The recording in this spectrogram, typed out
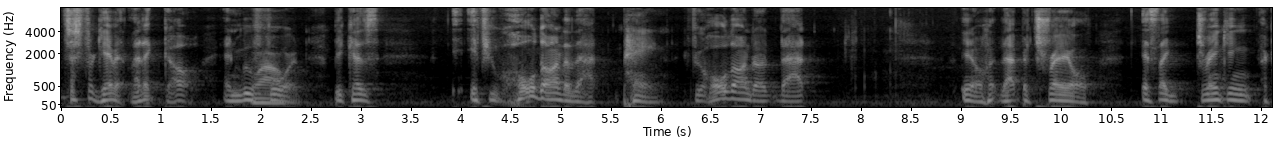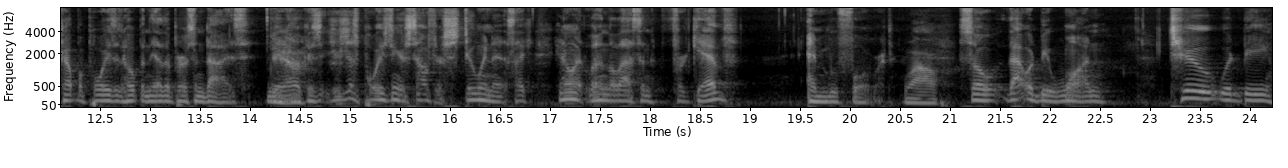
just forgive it, let it go, and move. Wow. forward. Because if you hold on to that pain, if you hold on to that, you know, that betrayal, it's like drinking a cup of poison, hoping the other person dies. You know, because you're just poisoning yourself. You're stewing it. It's like you know what? Learn the lesson. Forgive, and move forward. Wow. So that would be one. Two would be, you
